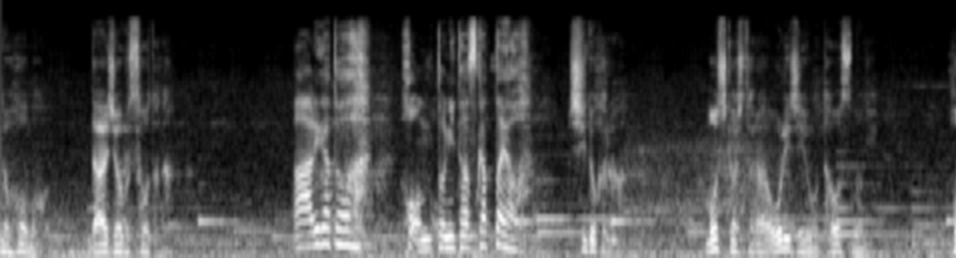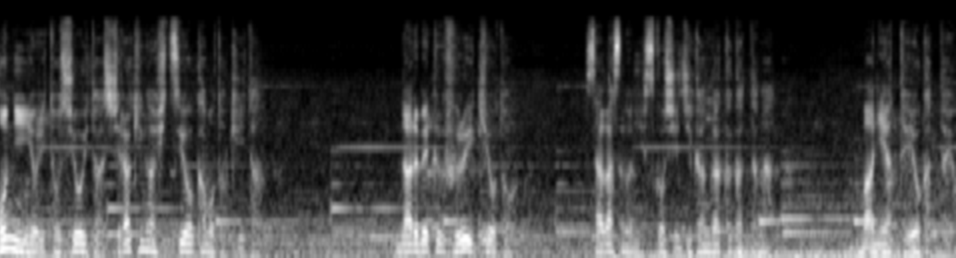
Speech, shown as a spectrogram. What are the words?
の方も大丈夫そうだな。ありがとう。本当に助かったよ。シドからもしかしたらオリジンを倒すのに本人より年老いた白木が必要かもと聞いた。なるべく古い木をと探すのに少し時間がかかったが間に合ってよかったよ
